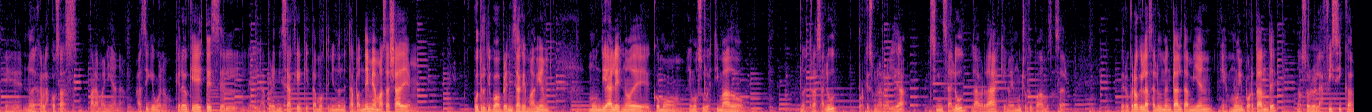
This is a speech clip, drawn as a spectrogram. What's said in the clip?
Eh, no dejar las cosas para mañana. Así que bueno, creo que este es el, aprendizaje que estamos teniendo en esta pandemia, más allá de otro tipo de aprendizajes más bien mundiales, ¿no? De cómo hemos subestimado nuestra salud, porque es una realidad. Sin salud, la verdad es que no hay mucho que podamos hacer. Pero creo que la salud mental también es muy importante, no solo la física,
